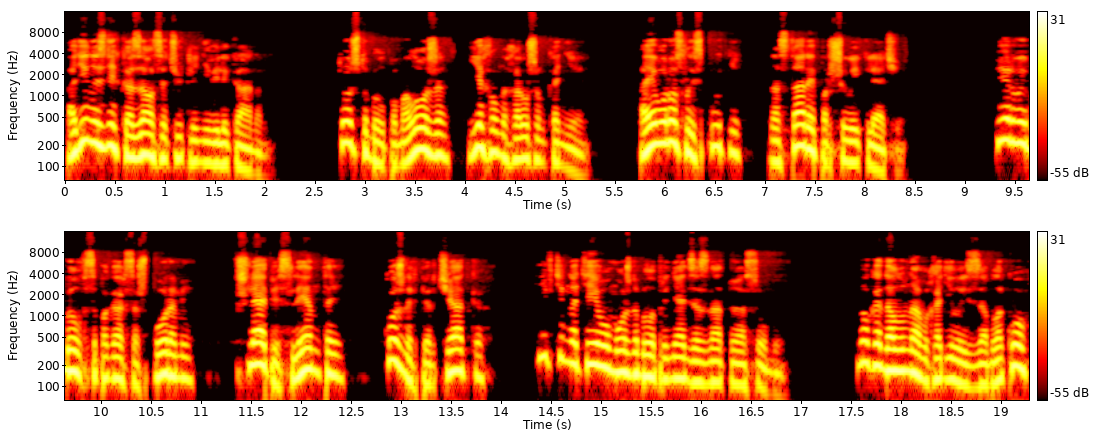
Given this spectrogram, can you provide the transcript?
Один из них казался чуть ли не великаном. Тот, что был помоложе, ехал на хорошем коне, а его рослый спутник на старой паршивой кляче. Первый был в сапогах со шпорами, в шляпе с лентой, в кожаных перчатках, и в темноте его можно было принять за знатную особу. Но когда луна выходила из-за облаков,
